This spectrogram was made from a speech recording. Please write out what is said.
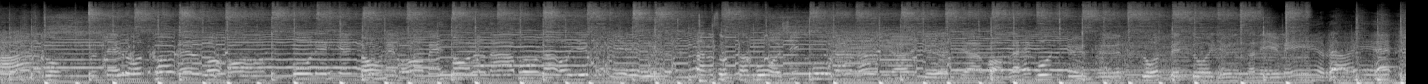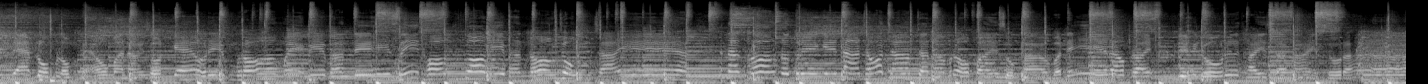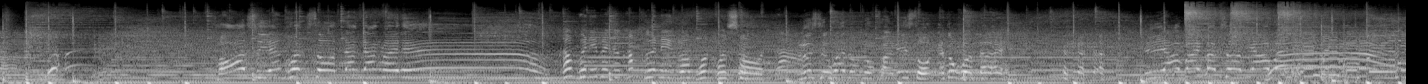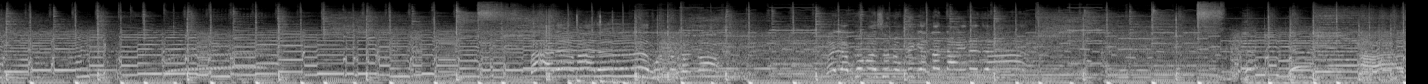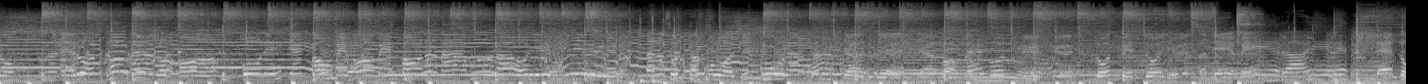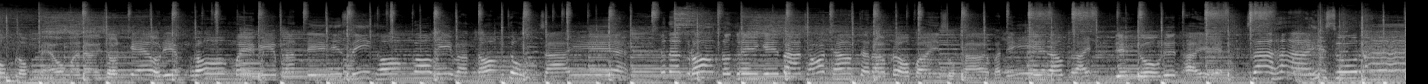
อารมณ์ในรถของแอลกอฮอล์ปูเลี้ยงน้องในหอแม่โตแล้วหนาพวกเราหยิบยืนตั้งสุดทั้งหัวชิดคู่นานาอย่าเกินอย่าบอกและให้คุณดื่มอื่นรถเป็นตัวยืนทะเลไม่ร้ายแดดลมลมแผ่วมานั่งชน ริมร้องไม่มีบันดีสีทองก็มีพันน้องจงใจ นักร้องดนตรีกีตาร์ช้อนชามจะนำเราไปสู่ข่าววันนี้รำไรเรียกดูหรือไทยสหายสุรา ขอเสียงคนโสดดังๆหน่อยเด้อค่ำคืนนี้เป็นค่ำคืนแห่งรวมพลคนโสดค่ะรู้สึกว่าหนุ่มๆฝั่งนี้โสดกันทุกคนเลย ยาวไปความโสดยาวไป ทั้งหัวชิดกูนะนจะเดินอย่าบอกและคนอื่นคืนล้วนเป็นตัวยืนเสน่ห์ไม่ร้ายแดดลมลมแมวมานั่งชนแก้วเริมคลองไม่มีพันดีสีทองก็มีพันน้องทุ่งใจ นักร้องดนตรีกีตาร์ช้อนชามจะรำเราไปสู่ข่าบันนี้รำไรเรียกดวงหรือไทยสหายสุรา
